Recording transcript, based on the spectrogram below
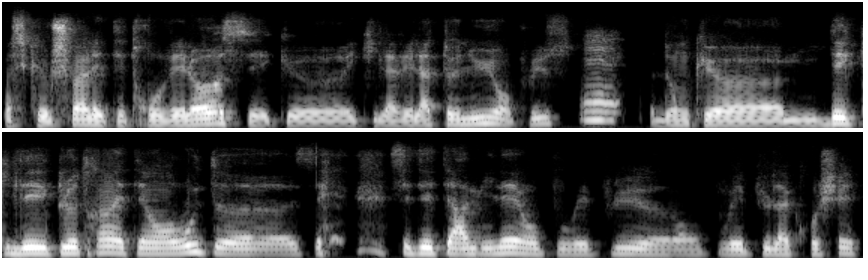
parce que le cheval était trop véloce et qu'il avait la tenue en plus. Mm. Donc euh, dès, que- dès que le train était en route, euh, c'était terminé, on pouvait plus, euh, on pouvait plus l'accrocher.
